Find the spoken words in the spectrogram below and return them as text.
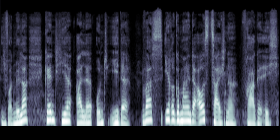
Yvonne Müller kennt hier alle und jede. Was Ihre Gemeinde auszeichne, frage ich.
